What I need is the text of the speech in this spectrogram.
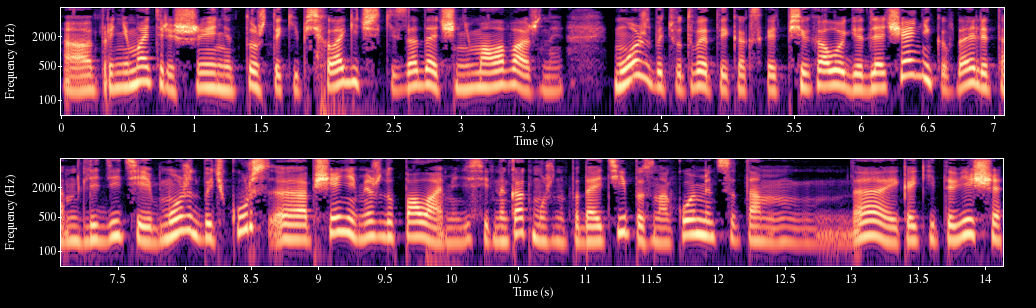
а, принимать решения. Тоже такие психологические задачи немаловажные. Может быть, вот в этой, как сказать, психологии для чайников, да, или там для детей, может быть курс э, общения между полами. Действительно, как можно подойти, познакомиться там, да, и какие-то вещи.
